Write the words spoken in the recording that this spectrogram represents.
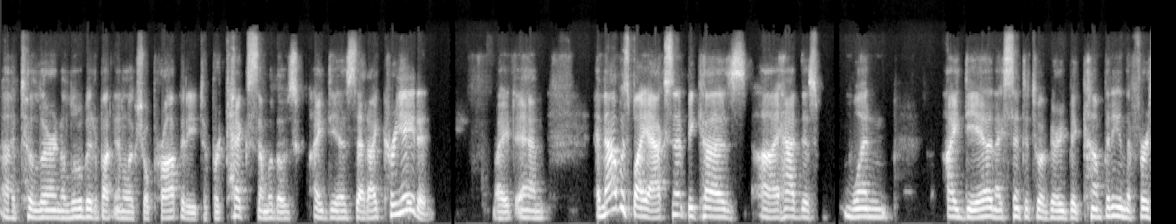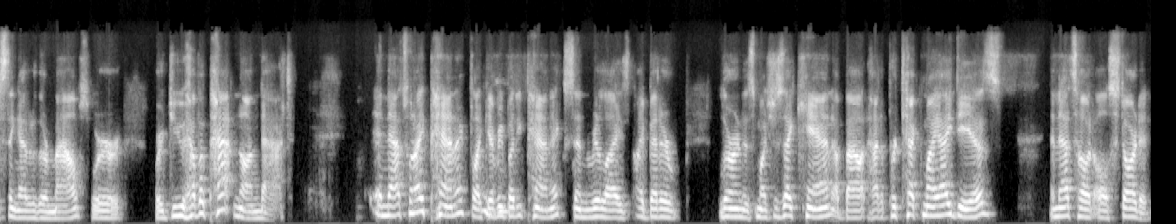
uh, to learn a little bit about intellectual property to protect some of those ideas that I created, right? And and that was by accident because I had this one idea and I sent it to a very big company, and the first thing out of their mouths were, "Where do you have a patent on that?" And that's when I panicked, like mm-hmm. everybody panics, and realized I better learn as much as I can about how to protect my ideas. And that's how it all started.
